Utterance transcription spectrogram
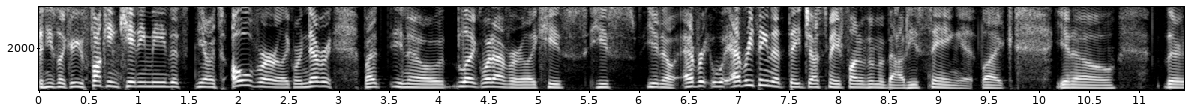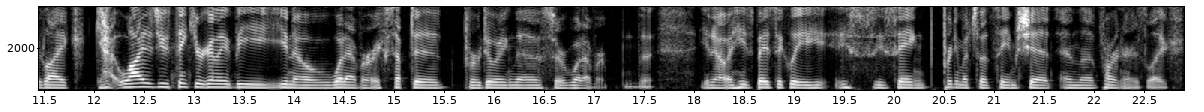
and he's like are you fucking kidding me? That's you know it's over. Like we're never but you know like whatever. Like he's he's you know every everything that they just made fun of him about he's saying it. Like you know they're like "Yeah, why did you think you're gonna be you know whatever accepted for doing this or whatever? The, you know and he's basically he's, he's saying pretty much that same shit and the partner is like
